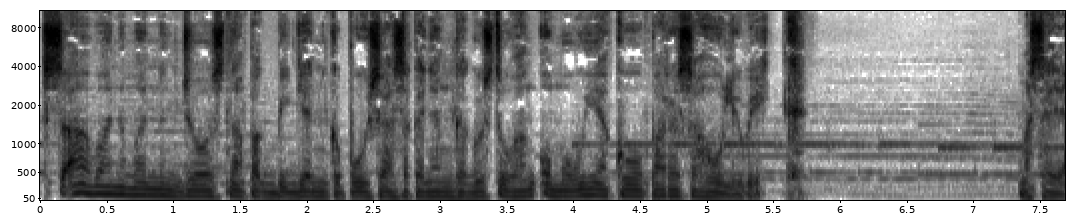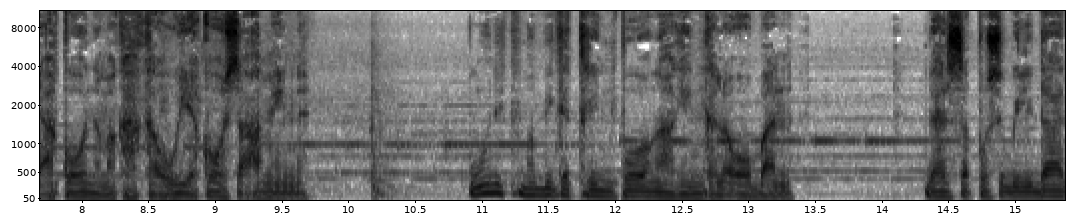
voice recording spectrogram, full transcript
Sa awa naman ng Diyos na pagbigyan ko po siya sa kanyang kagustuhang umuwi ako para sa Holy Week. Masaya ako na makakauwi ako sa amin Ngunit mabigat rin po ang aking kalooban dahil sa posibilidad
